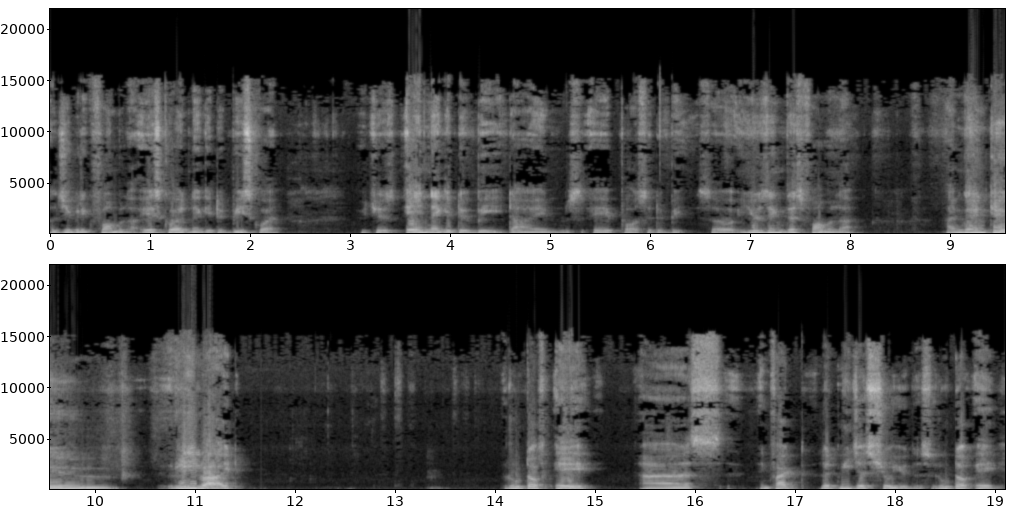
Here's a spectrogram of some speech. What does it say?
algebraic formula a squared negative b squared which is a negative b times a positive b. So using this formula I'm going to rewrite root of a as in fact let me just show you this. Root of a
